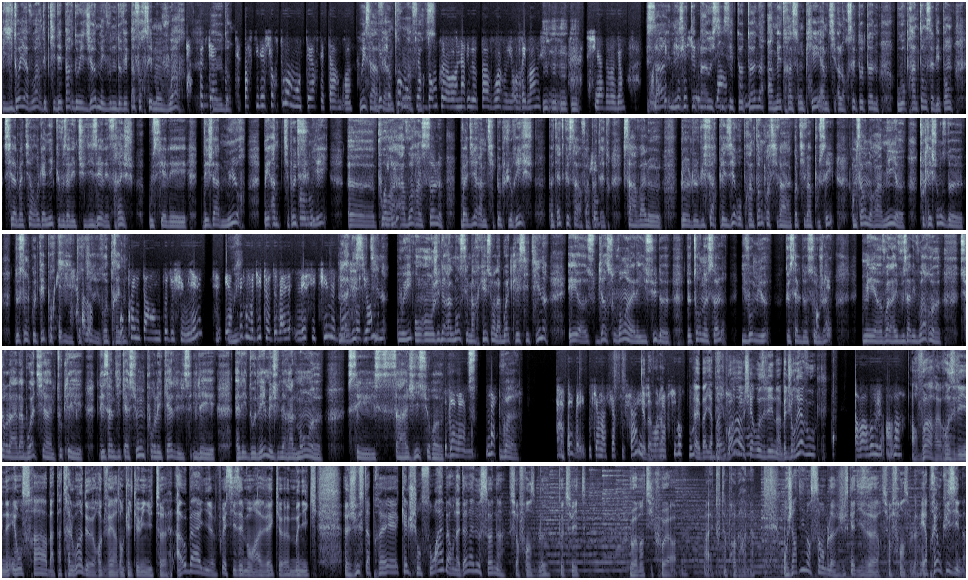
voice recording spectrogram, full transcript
il doit y avoir des petits départs d'oïdium, mais vous ne devez pas forcément voir. Euh, Parce qu'il est surtout en hauteur, cet arbre. Oui, ça a fait un trou en hauteur, Donc, on n'arrive pas à voir vraiment s'il mm, mm, mm, y a de l'oïdium. Ça, n'hésitez pas aussi cet automne à mettre à son pied un petit. Alors cet automne ou au printemps, ça dépend si la matière organique que vous allez utiliser elle est fraîche ou si elle est déjà mûre, mais un petit peu de fumier euh, pour avoir un sol, on va dire un petit peu plus riche. Peut-être que ça, enfin peut-être, ça va le, le, lui faire plaisir au printemps quand il va quand il va pousser. Comme ça, on aura mis euh, toutes les chances de de son côté pour qu'il pour qu'il reprenne. Au printemps, un peu de fumier. Et après, vous me dites de la lécithine de La lécithine, oui. On, généralement, c'est marqué sur la boîte lécithine. Et euh, bien souvent, elle est issue de, de, tournesol. Il vaut mieux que celle de soja. Mais euh, voilà, et vous allez voir euh, sur la, la, boîte, il y a toutes les, les indications pour lesquelles il, est, elle est donnée, mais généralement, c'est ça agit sur. c'est bien, d'accord. Voilà. Eh bien, écoutez, on va faire tout ça et, eh je ben vous remercie beaucoup. Eh bien, il n'y a pas de quoi, chère Roselyne. Belle journée à vous. Au revoir, bonjour. Au revoir. Au revoir, Roselyne. Et on sera bah, pas très loin de Roquevert dans quelques minutes, à Aubagne, précisément, avec euh, Monique. Juste après, quelle chanson? Ah, bah, on a Dana Dawson sur France Bleu, tout de suite. Romantic World. Ouais, tout un programme. On jardine ensemble jusqu'à 10h sur France Bleu. Et après, on cuisine.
